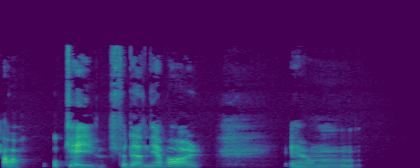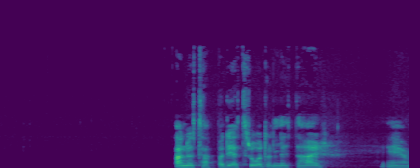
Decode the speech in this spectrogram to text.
ja, okej okay för den jag var. Eh, ja, nu tappade jag tråden lite här. Eh,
